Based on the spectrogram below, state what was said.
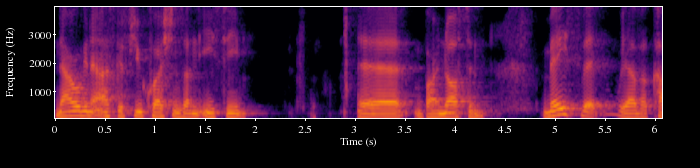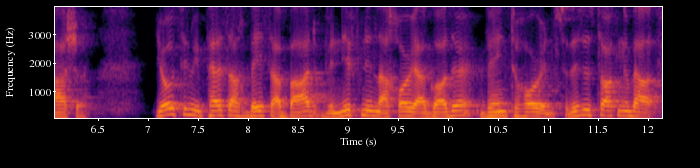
Now we're going to ask a few questions on Isi uh, Bar Nosin. Meisvet, we have a kasha. Yotzin mi Pesach beis abad v'nifnin lachori vein tohorin. So this is talking about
